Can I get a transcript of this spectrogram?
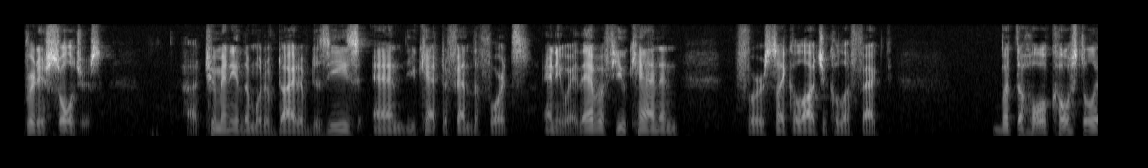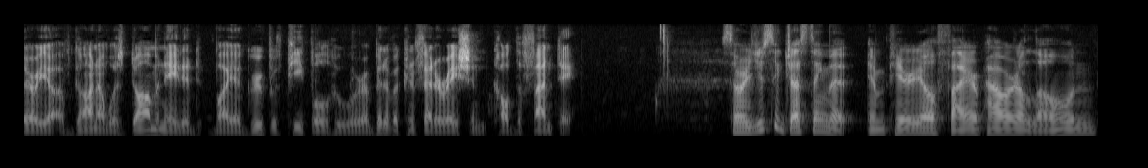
British soldiers. Uh, too many of them would have died of disease, and you can't defend the forts anyway. They have a few cannon for psychological effect, but the whole coastal area of Ghana was dominated by a group of people who were a bit of a confederation called the Fante. So, are you suggesting that imperial firepower alone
